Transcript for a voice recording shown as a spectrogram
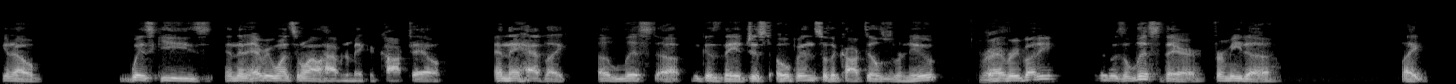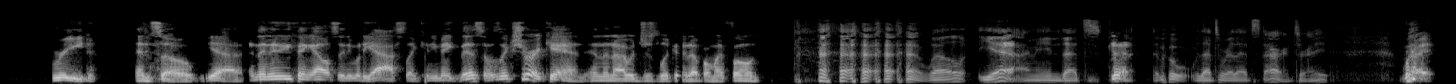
you know, whiskeys and then every once in a while having to make a cocktail and they had like a list up because they had just opened. So the cocktails were new for everybody. There was a list there for me to like read. And so, yeah. And then anything else anybody asked, like, can you make this? I was like, sure I can. And then I would just look it up on my phone. well, yeah. I mean, that's Yeah. that's where that starts, right? Right.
